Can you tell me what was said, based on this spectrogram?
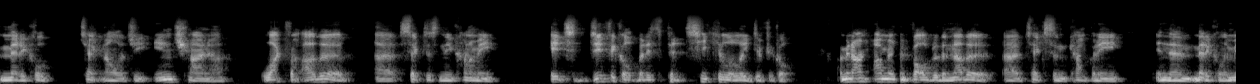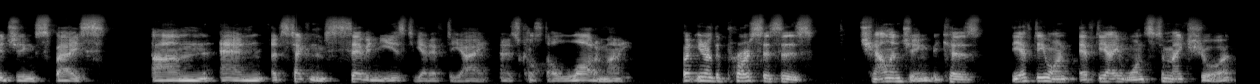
medical technology in China, like for other uh, sectors in the economy, it's difficult, but it's particularly difficult. I mean, I'm, I'm involved with another uh, Texan company in the medical imaging space um, and it's taken them seven years to get FDA, and it's cost a lot of money. But you know, the process is challenging because the FDA, want, FDA wants to make sure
